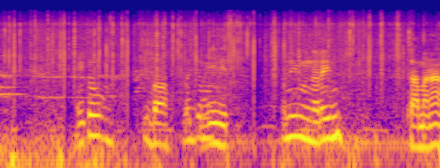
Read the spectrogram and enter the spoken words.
Ito, iba. Lagyan mo. Mainit. Ano yung na rin? Sama na.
